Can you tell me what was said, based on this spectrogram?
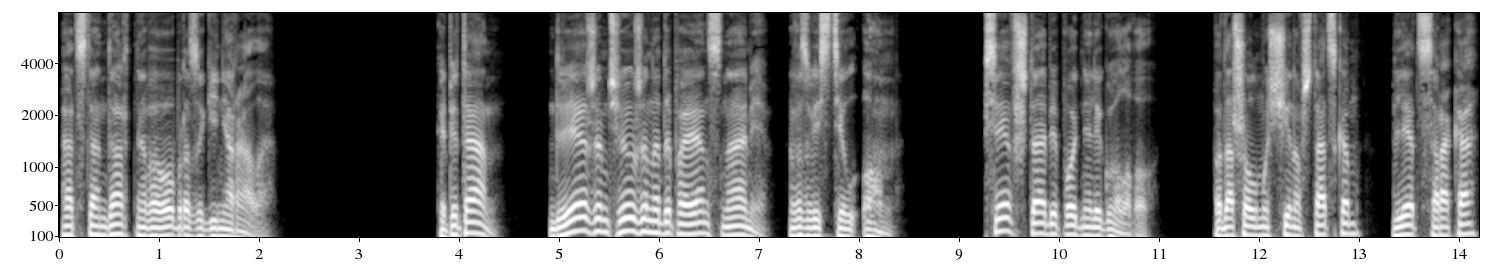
от стандартного образа генерала. «Капитан, две жемчужины ДПН с нами», — возвестил он. Все в штабе подняли голову. Подошел мужчина в штатском, лет сорока,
